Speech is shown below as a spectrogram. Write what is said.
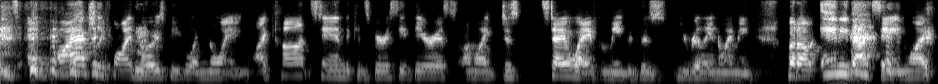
and I actually find those people annoying. I can't stand the conspiracy theorists. I'm like, just stay away from me because you really annoy me. But um, I'm anti-vaccine. like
